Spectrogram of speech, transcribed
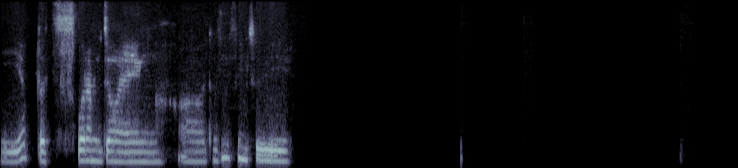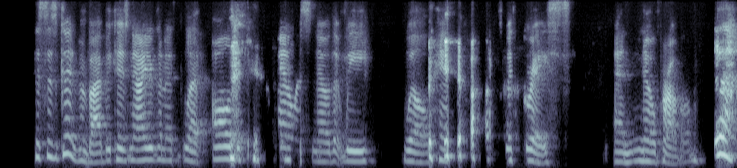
Yep, that's what I'm doing. Uh, it doesn't seem to be This is good, Vimbai, because now you're going to let all of the panelists know that we will handle yeah. with grace and no problem. Yeah.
